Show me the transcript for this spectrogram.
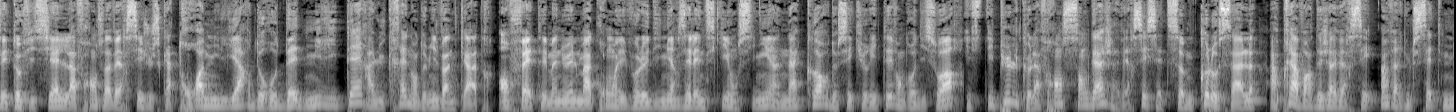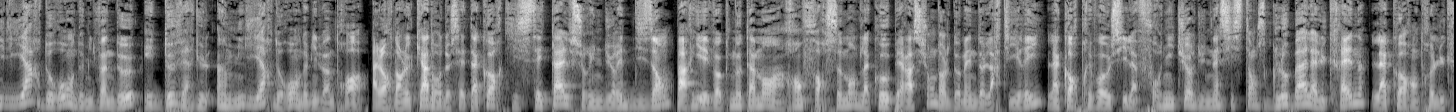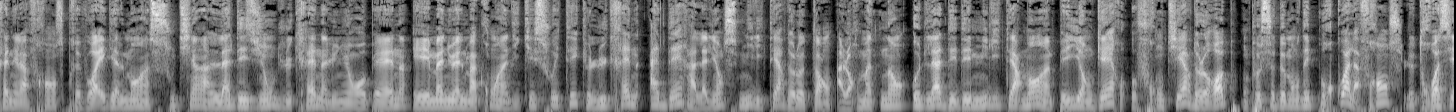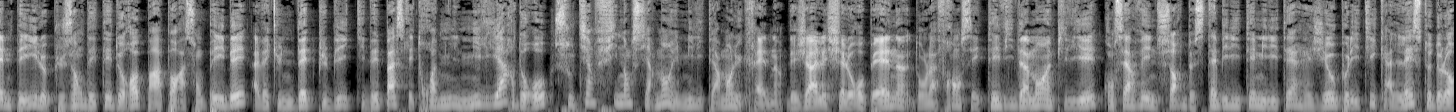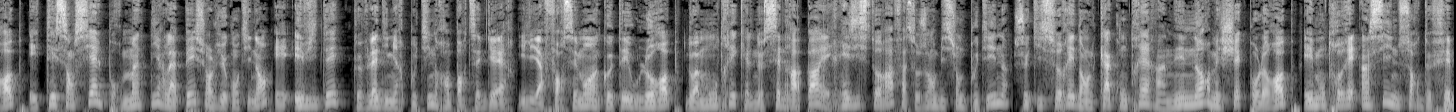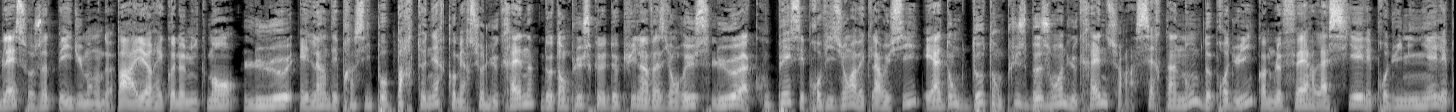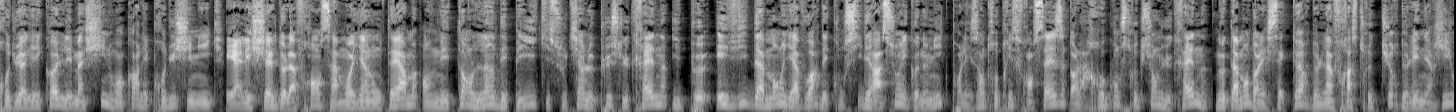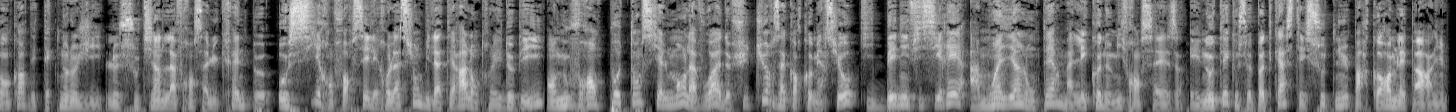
C'est officiel, la France va verser jusqu'à 3 milliards d'euros d'aide militaire à l'Ukraine en 2024. En fait, Emmanuel Macron et Volodymyr Zelensky ont signé un accord de sécurité vendredi soir qui stipule que la France s'engage à verser cette somme colossale après avoir déjà versé 1,7 milliard d'euros en 2022 et 2,1 milliards d'euros en 2023. Alors dans le cadre de cet accord qui s'étale sur une durée de 10 ans, Paris évoque notamment un renforcement de la coopération dans le domaine de l'artillerie. L'accord prévoit aussi la fourniture d'une assistance globale à l'Ukraine. L'accord entre l'Ukraine et la France prévoit également un soutien à l'adhésion de l'Ukraine à l'Union européenne et Emmanuel Macron a indiqué souhaiter que l'Ukraine adhère à l'alliance militaire de l'OTAN. Alors maintenant, au-delà d'aider militairement un pays en guerre aux frontières de l'Europe, on peut se demander pourquoi la France, le troisième pays le plus endetté d'Europe par rapport à son PIB, avec une dette publique qui dépasse les 3000 milliards d'euros, soutient financièrement et militairement l'Ukraine. Déjà à l'échelle européenne, dont la France est évidemment un pilier, conserver une sorte de stabilité militaire et géopolitique à l'est de l'Europe est essentiel pour maintenir la paix sur le vieux continent et éviter que Vladimir Poutine remporte cette guerre. Il y a forcément un côté où l'Europe doit montrer qu'elle ne cédera pas et résistera face aux ambitions de Poutine, ce qui serait dans le cas contraire un énorme échec pour l'Europe et montrerait ainsi une sorte de faiblesse aux autres pays du monde. Par ailleurs, économiquement, l'UE est l'un des principaux partenaires commerciaux de l'Ukraine, d'autant plus que depuis l'invasion russe, l'UE a coupé ses provisions avec la Russie et a donc d'autant plus besoin de l'Ukraine sur un certain nombre de produits, comme le fer, l'acier, les produits miniers, les produits agricoles, les machines ou encore les produits chimiques. À l'échelle de la France à moyen long terme, en étant l'un des pays qui soutient le plus l'Ukraine, il peut évidemment y avoir des considérations économiques pour les entreprises françaises dans la reconstruction de l'Ukraine, notamment dans les secteurs de l'infrastructure, de l'énergie ou encore des technologies. Le soutien de la France à l'Ukraine peut aussi renforcer les relations bilatérales entre les deux pays en ouvrant potentiellement la voie à de futurs accords commerciaux qui bénéficieraient à moyen long terme à l'économie française. Et notez que ce podcast est soutenu par Quorum l'épargne.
